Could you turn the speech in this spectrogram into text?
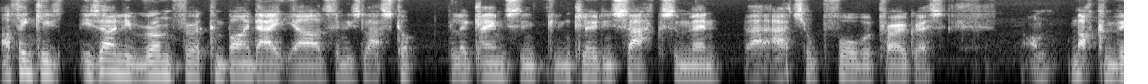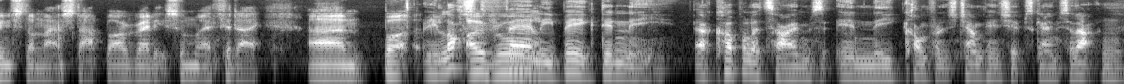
I think he's, he's only run for a combined eight yards in his last couple of games, including sacks and then uh, actual forward progress. I'm not convinced on that stat, but I read it somewhere today. Um, but he lost overall, fairly big, didn't he? A couple of times in the conference championships game, so that mm.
